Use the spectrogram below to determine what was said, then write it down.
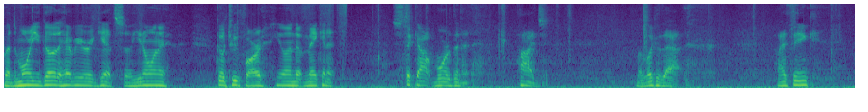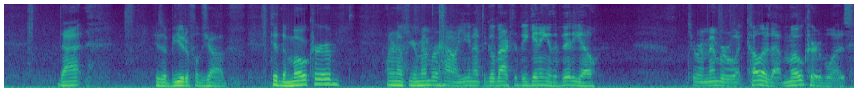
But the more you go, the heavier it gets. So you don't want to go too far. You'll end up making it stick out more than it hides. But look at that. I think that is a beautiful job. Did the mow curb. I don't know if you remember how. You're going to have to go back to the beginning of the video to remember what color that mow curb was.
